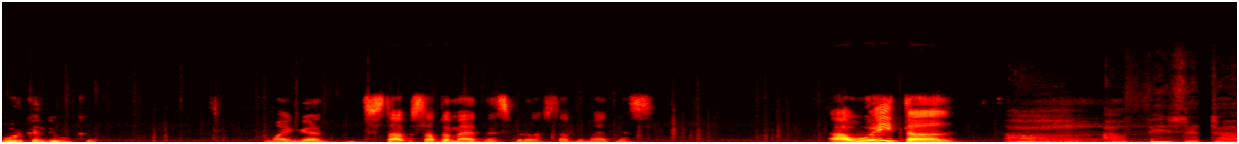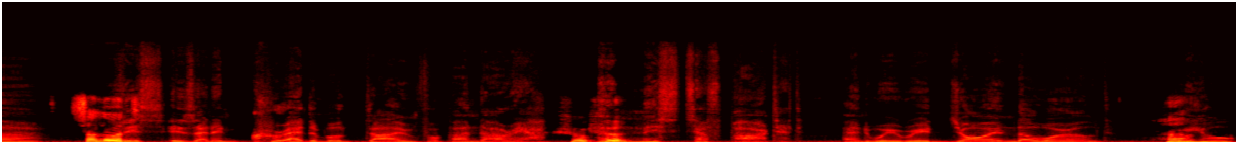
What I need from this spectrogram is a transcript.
Urkenduken. Oh my god. Stop stop the madness, bro. Stop the madness. Ah, Waitel! A visitor. Salut! This is an incredible time for Pandaria. The mists have parted, and we rejoin the world. Huh? You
